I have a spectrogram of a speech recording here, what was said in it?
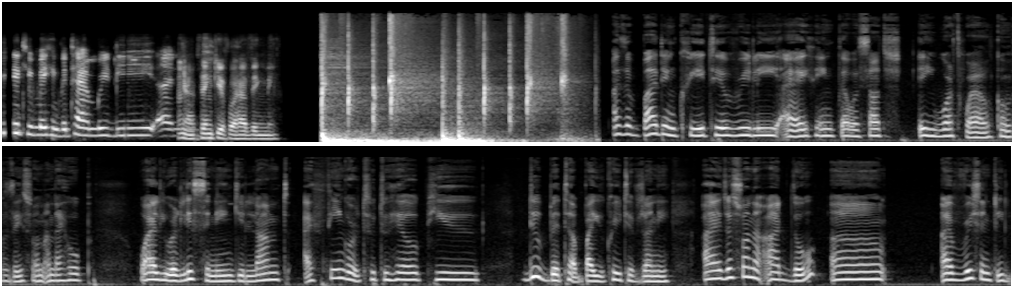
appreciate you making the time, really. And Yeah, thank you for having me as a budding creative, really, I think that was such a worthwhile conversation. And I hope while you were listening, you learned a thing or two to help you do better by your creative journey. I just want to add though, uh, I've recently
